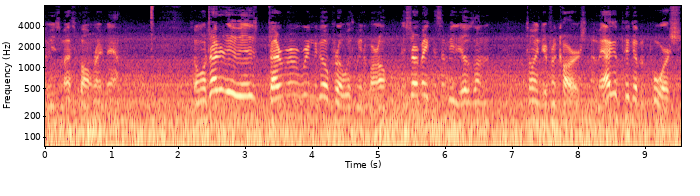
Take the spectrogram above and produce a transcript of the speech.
I'm using my phone right now. So what I'm to try to do is try to remember to bring the GoPro with me tomorrow and start making some videos on towing different cars. I mean, I could pick up a Porsche.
